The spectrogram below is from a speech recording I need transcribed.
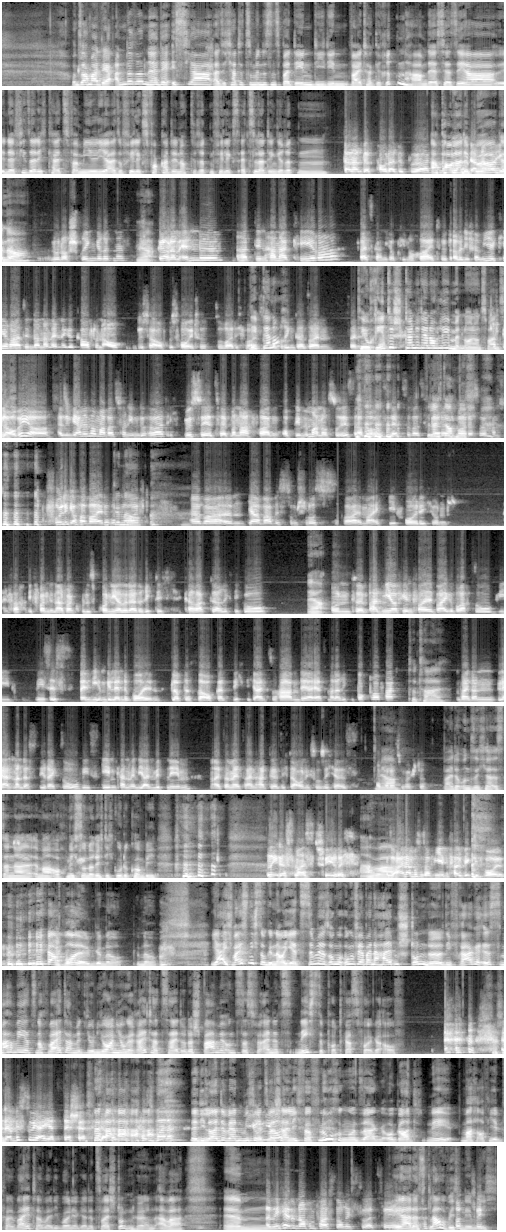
Und sag mal, der andere, ne, der ist ja, also ich hatte zumindest bei denen, die den weiter geritten haben, der ist ja sehr in der Vielseitigkeitsfamilie, also Felix Fock hat den noch geritten, Felix Etzel hat den geritten. Dann hat das Paula de Boer. Ach, Paula de Boer, genau. Nur noch Springen geritten ist. Ja. Genau, und am Ende hat den Hanna Kehrer, ich weiß gar nicht, ob die noch reitet, aber die Familie Kehrer hat den dann am Ende gekauft und auch ist ja auch bis heute, soweit ich weiß. Lebt der noch? Verbringt er seinen Theoretisch könnte der noch leben mit 29. Ich glaube ja. Also wir haben immer mal was von ihm gehört. Ich müsste jetzt halt mal nachfragen, ob dem immer noch so ist. Aber das Letzte, was Vielleicht auch war, nicht. dass er ganz fröhlich auf der Weide genau. rumläuft. Genau. Aber ähm, ja, war bis zum Schluss, war immer echt gehfreudig und einfach, ich fand ihn einfach ein cooles Pony. Also der hatte richtig Charakter, richtig Go. Ja. Und äh, hat mir auf jeden Fall beigebracht, so wie wie es ist, wenn die im Gelände wollen. Ich glaube, das war auch ganz wichtig, einen zu haben, der erstmal da richtig Bock drauf hat. Total. Weil dann lernt man das direkt so, wie es gehen kann, wenn die einen mitnehmen, als wenn man jetzt einen hat, der sich da auch nicht so sicher ist, ob ja. er das möchte. Beide unsicher ist dann immer auch nicht so eine richtig gute Kombi. nee, das ist meist schwierig. Aber also einer muss es auf jeden Fall wirklich wollen. ja, wollen, genau, genau. Ja, ich weiß nicht so genau. Jetzt sind wir so ungefähr bei einer halben Stunde. Die Frage ist, machen wir jetzt noch weiter mit Junioren Junge Reiterzeit oder sparen wir uns das für eine nächste Podcast-Folge auf? da bist du ja jetzt der Chef. Ja, also Na, die Leute werden mich Junior. jetzt wahrscheinlich verfluchen und sagen, oh Gott, nee, mach auf jeden Fall weiter, weil die wollen ja gerne zwei Stunden hören. Aber ähm, also ich hätte noch ein paar Storys zu erzählen. Ja, das glaube ich nämlich.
